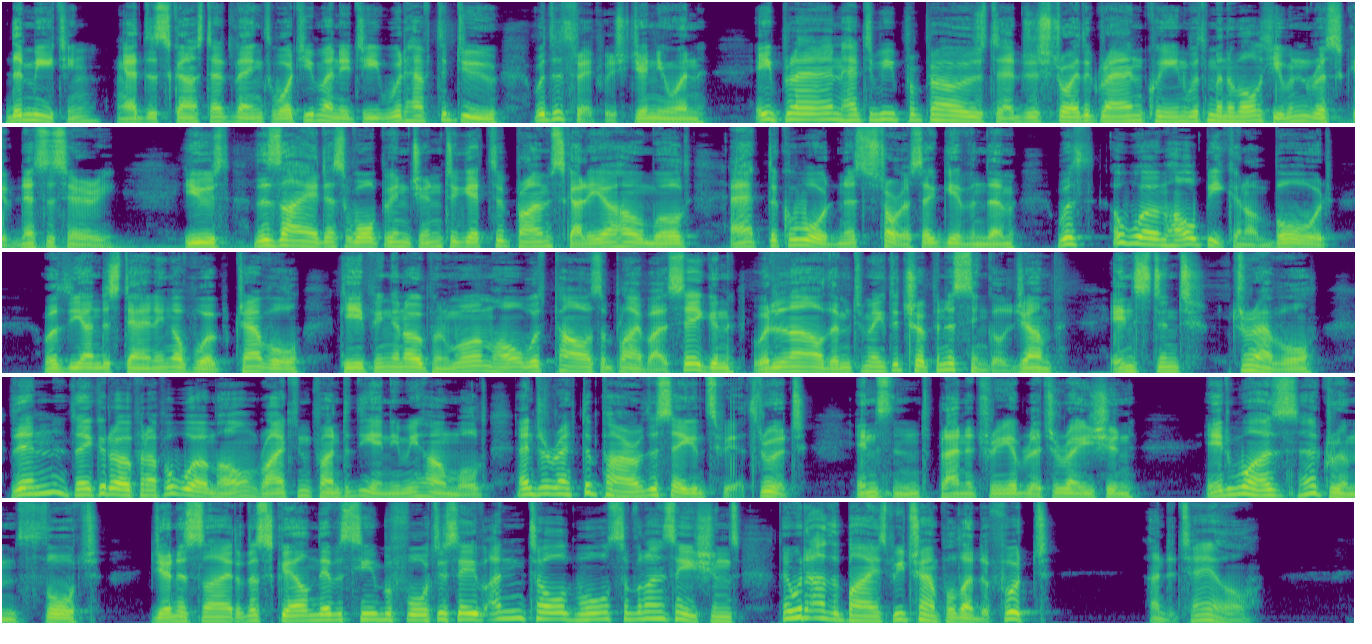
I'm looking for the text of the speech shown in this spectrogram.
The meeting had discussed at length what humanity would have to do with the threat was genuine A plan had to be proposed to destroy the Grand Queen with minimal human risk if necessary. Use the Zydus warp engine to get to Prime Scalia homeworld at the coordinates Taurus had given them, with a wormhole beacon on board. With the understanding of warp travel, keeping an open wormhole with power supplied by Sagan would allow them to make the trip in a single jump. Instant travel. Then they could open up a wormhole right in front of the enemy homeworld and direct the power of the Sagan sphere through it. Instant planetary obliteration. It was a grim thought. Genocide on a scale never seen before to save untold more civilizations that would otherwise be trampled underfoot. Undertale.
